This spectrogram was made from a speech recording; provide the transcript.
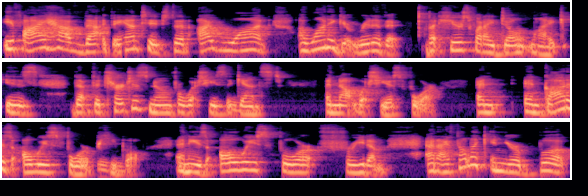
If i have that advantage then i want i want to get rid of it. But here's what i don't like is that the church is known for what she's against and not what she is for. And and god is always for mm-hmm. people and he's always for freedom. And i felt like in your book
